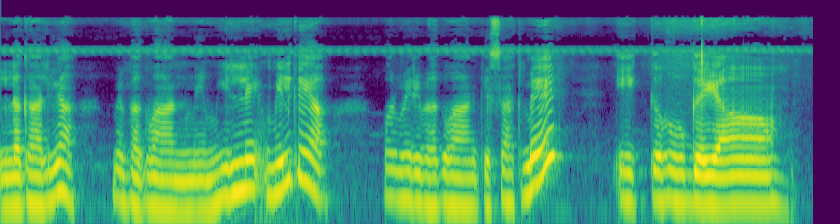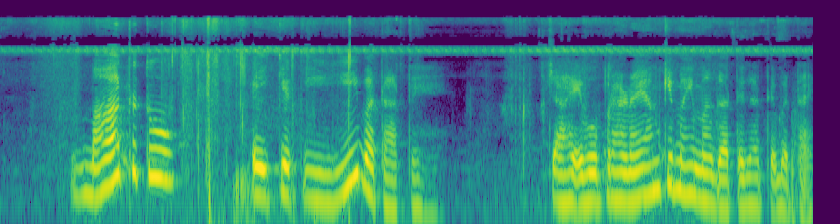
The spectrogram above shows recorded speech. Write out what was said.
लगा लिया। मैं भगवान में मिलने, मिल गया और मेरे भगवान के साथ मैं एक हो गया। बात तो एक की ही बताते हैं। चाहे वो प्राणायाम की महिमा गाते गाते बताए,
